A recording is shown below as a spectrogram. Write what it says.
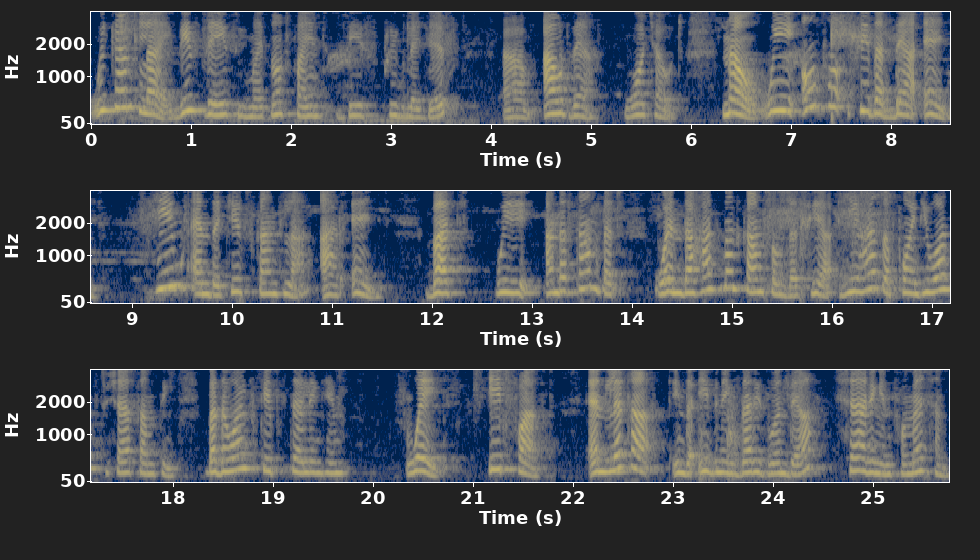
We can't lie. These days we might not find these privileges um, out there. Watch out. Now we also see that they are aged. Him and the chief's counselor are aged, but we understand that when the husband comes from the seer, he has a point. He wants to share something, but the wife keeps telling him, "Wait, eat first." And later in the evening, that is when they are sharing information.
